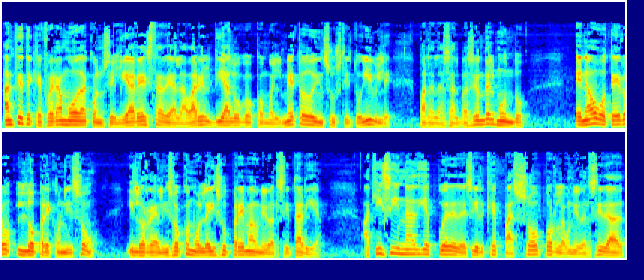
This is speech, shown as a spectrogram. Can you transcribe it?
antes de que fuera moda conciliar esta de alabar el diálogo como el método insustituible para la salvación del mundo, Henao Botero lo preconizó y lo realizó como ley suprema universitaria. Aquí sí nadie puede decir que pasó por la universidad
